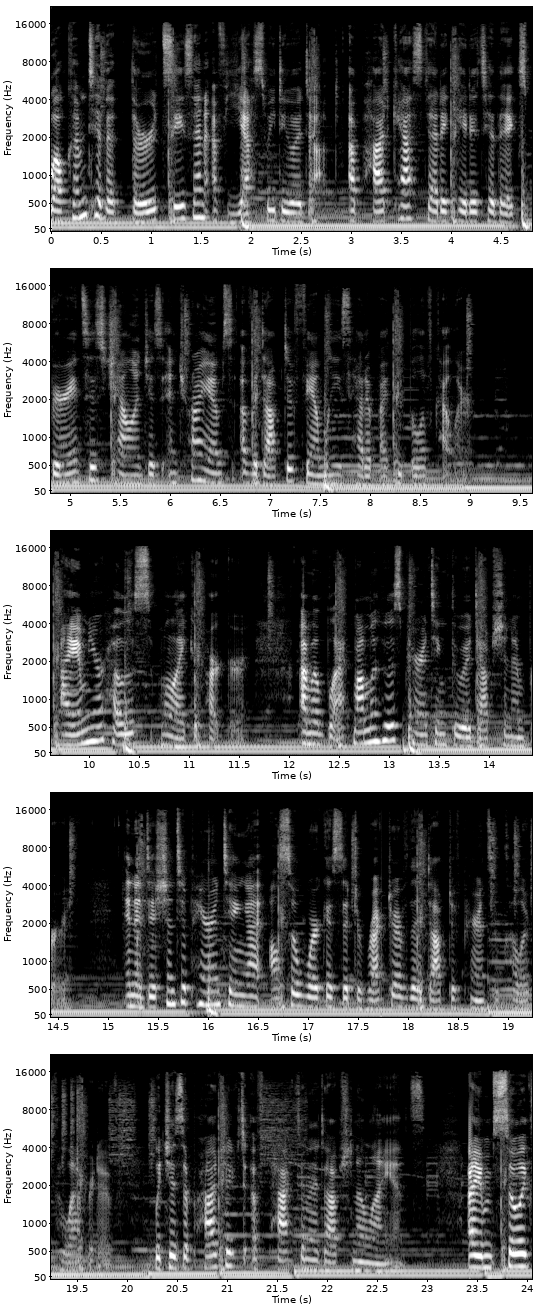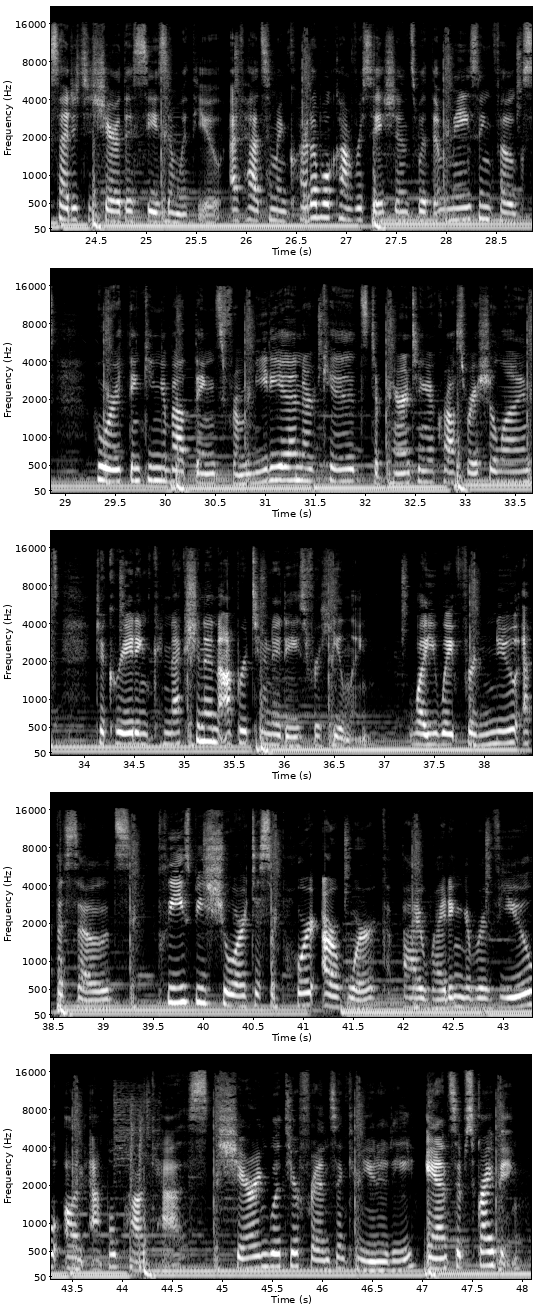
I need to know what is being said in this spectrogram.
Welcome to the third season of Yes We Do Adopt, a podcast dedicated to the experiences, challenges, and triumphs of adoptive families headed by people of color. I am your host, Malika Parker. I'm a black mama who is parenting through adoption and birth. In addition to parenting, I also work as the director of the Adoptive Parents of Color Collaborative, which is a project of Pact and Adoption Alliance. I am so excited to share this season with you. I've had some incredible conversations with amazing folks who are thinking about things from media and our kids to parenting across racial lines to creating connection and opportunities for healing. While you wait for new episodes, please be sure to support our work by writing a review on Apple Podcasts, sharing with your friends and community, and subscribing.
